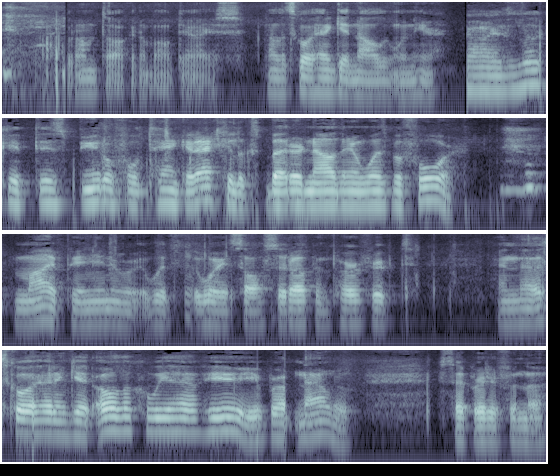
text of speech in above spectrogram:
What I'm talking about, guys. Now let's go ahead and get Nalu in here. Guys, look at this beautiful tank. It actually looks better now than it was before. in my opinion, with the way it's all set up and perfect. And uh, let's go ahead and get, oh, look who we have here. You brought Nalu. Separated from the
